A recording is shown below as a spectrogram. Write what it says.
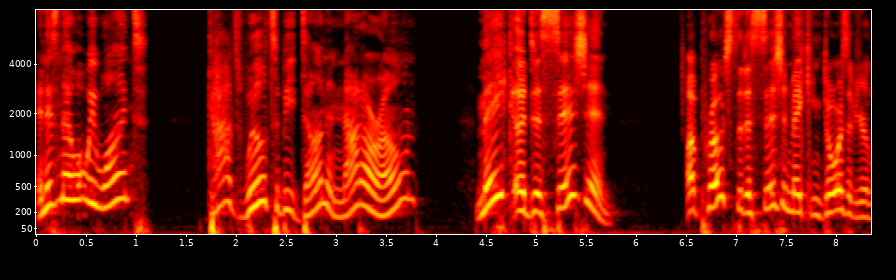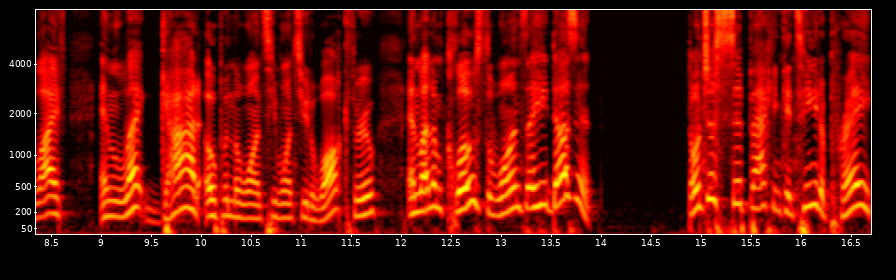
And isn't that what we want? God's will to be done and not our own? Make a decision. Approach the decision making doors of your life and let God open the ones He wants you to walk through and let Him close the ones that He doesn't. Don't just sit back and continue to pray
